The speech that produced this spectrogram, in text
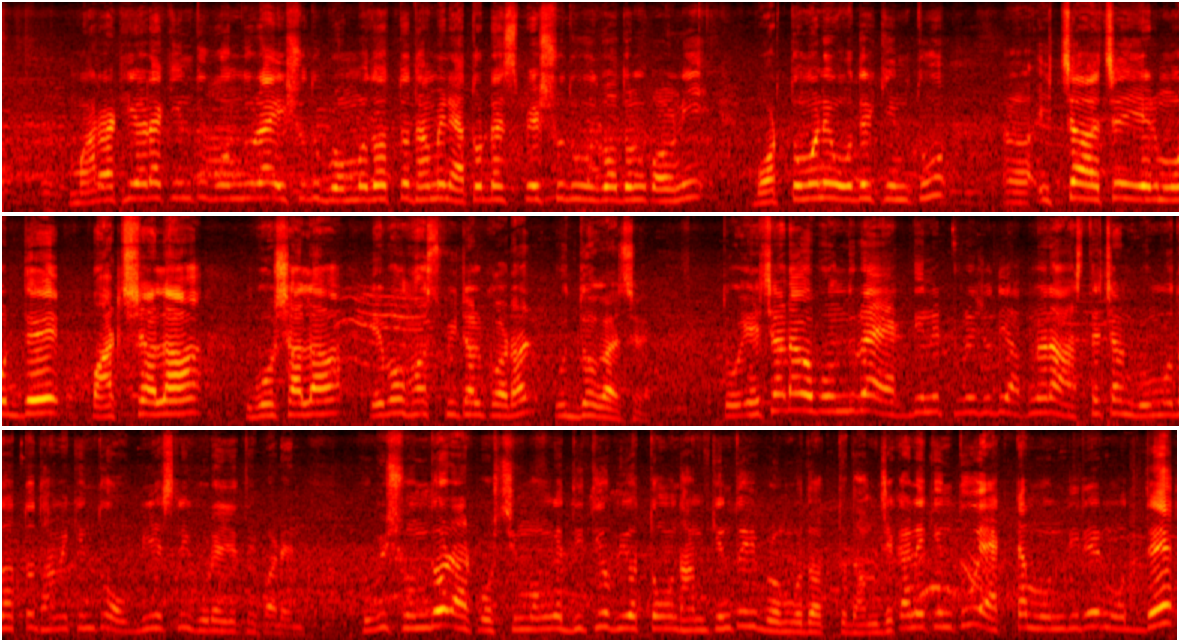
মারাঠিয়ারা কিন্তু বন্ধুরা এই শুধু ব্রহ্মদত্ত ধামের এতটা স্পেস শুধু উদ্বোধন করেনি। বর্তমানে ওদের কিন্তু ইচ্ছা আছে এর মধ্যে পাঠশালা, গোশালা এবং হসপিটাল করার উদ্যোগ আছে। তো এছাড়াও বন্ধুরা একদিনের ট্যুরে যদি আপনারা আসতে চান, ব্রহ্মদত্ত ধামে কিন্তু অবভিয়াসলি ঘুরে যেতে পারেন। খুবই সুন্দর আর পশ্চিমবঙ্গের দ্বিতীয় বৃহত্তম ধাম কিন্তু এই ব্রহ্মদত্ত ধাম, যেখানে কিন্তু একটা মন্দিরের মধ্যে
